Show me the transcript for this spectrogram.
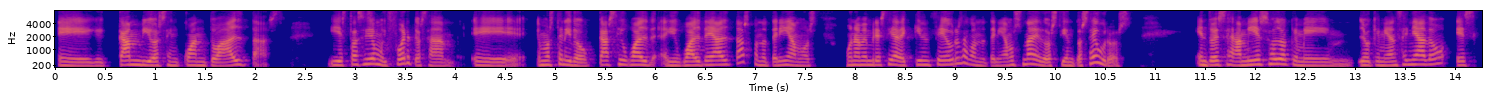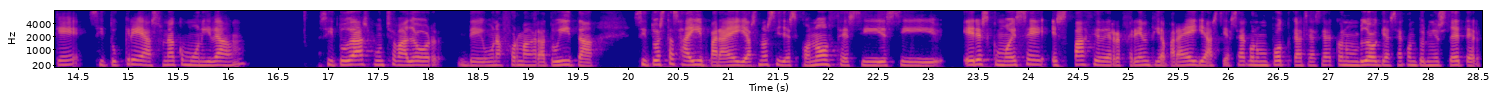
eh, cambios en cuanto a altas. Y esto ha sido muy fuerte, o sea, eh, hemos tenido casi igual, igual de altas cuando teníamos una membresía de 15 euros a cuando teníamos una de 200 euros. Entonces, a mí eso lo que, me, lo que me ha enseñado es que si tú creas una comunidad, si tú das mucho valor de una forma gratuita, si tú estás ahí para ellas, ¿no? si les conoces, si, si eres como ese espacio de referencia para ellas, ya sea con un podcast, ya sea con un blog, ya sea con tu newsletter,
